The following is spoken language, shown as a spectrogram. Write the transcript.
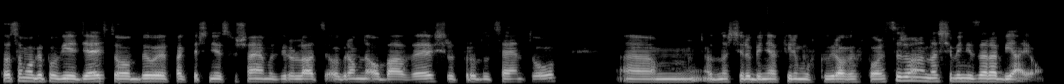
to, co mogę powiedzieć, to były faktycznie, słyszałem od wielu lat ogromne obawy wśród producentów, um, odnośnie robienia filmów queerowych w Polsce, że one na siebie nie zarabiają.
